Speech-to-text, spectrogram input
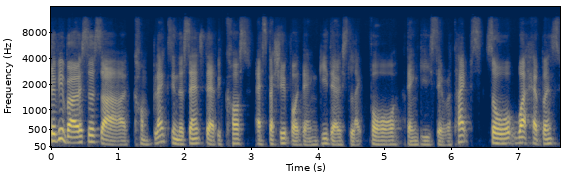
Flaviviruses are complex in the sense that because, especially for dengue, there's like four dengue serotypes. So what happens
